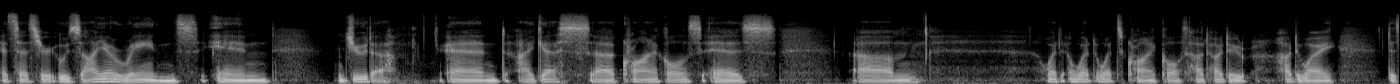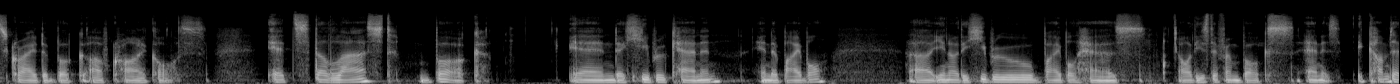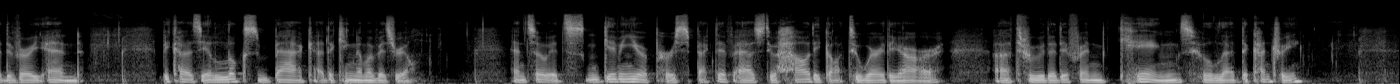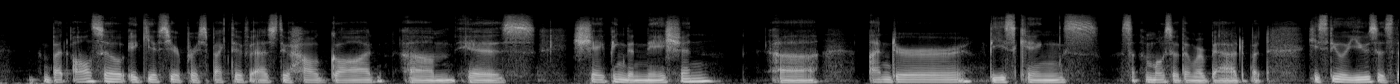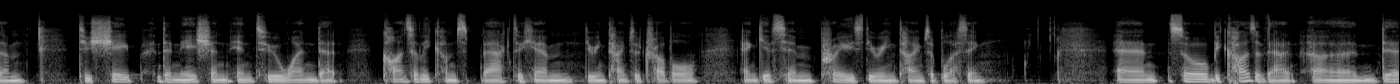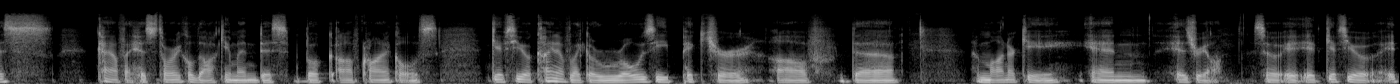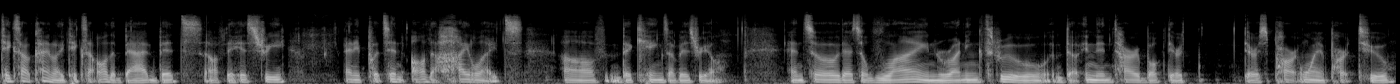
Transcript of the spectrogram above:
It says here Uzziah reigns in Judah. And I guess uh, Chronicles is um, what what what's Chronicles? How how do how do I describe the book of Chronicles? It's the last book in the Hebrew canon in the Bible. Uh, you know, the Hebrew Bible has all these different books, and it's, it comes at the very end because it looks back at the kingdom of Israel. And so it's giving you a perspective as to how they got to where they are uh, through the different kings who led the country. But also, it gives you a perspective as to how God um, is shaping the nation uh, under these kings. Most of them are bad, but He still uses them to shape the nation into one that constantly comes back to Him during times of trouble and gives Him praise during times of blessing. And so, because of that, uh, this kind of a historical document, this book of Chronicles, gives you a kind of like a rosy picture of the monarchy in Israel. So it, it gives you, it takes out kind of like takes out all the bad bits of the history, and it puts in all the highlights of the kings of Israel. And so there's a line running through the in the entire book. There there's part one and part two.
